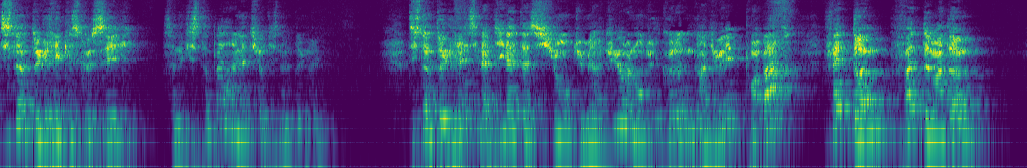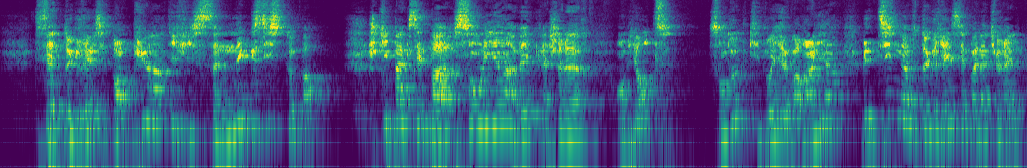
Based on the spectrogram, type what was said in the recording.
19 euh, degrés, qu'est-ce que c'est? Ça n'existe pas dans la nature, 19 degrés. 19 degrés, c'est la dilatation du mercure le long d'une colonne graduée, point barre, faite d'homme, faite de main d'homme. 17 degrés, c'est un pur artifice, ça n'existe pas. Je ne dis pas que c'est pas sans lien avec la chaleur ambiante, sans doute qu'il doit y avoir un lien, mais 19 degrés, c'est pas naturel.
